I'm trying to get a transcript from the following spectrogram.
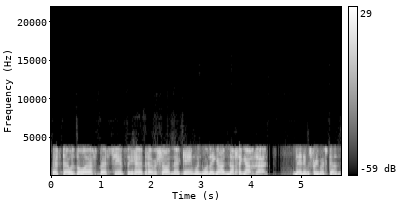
That that was the last best chance they had to have a shot in that game. When when they got nothing out of that, then it was pretty much done.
